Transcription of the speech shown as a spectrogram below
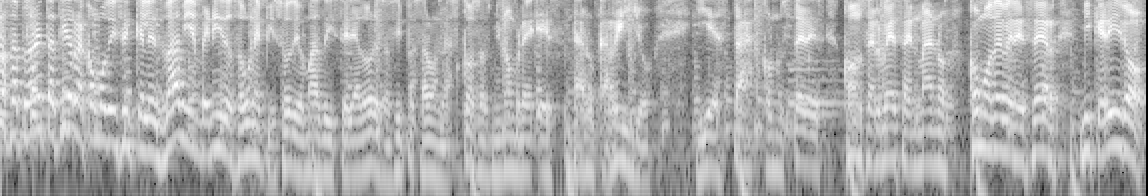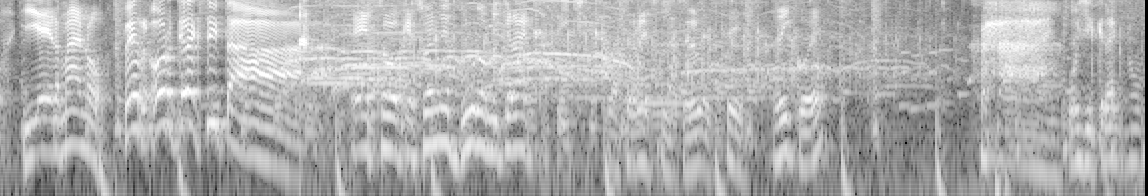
Pasa, planeta Tierra? ¿Cómo dicen que les va? Bienvenidos a un episodio más de Histeriadores. Así pasaron las cosas. Mi nombre es Daro Carrillo y está con ustedes con cerveza en mano, como debe de ser, mi querido y hermano Fer Orcraxita. Eso, que suene duro, mi crack. Sí, chica. La cerveza, la cerveza. Sí, rico, ¿eh? Oye, crack, no,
